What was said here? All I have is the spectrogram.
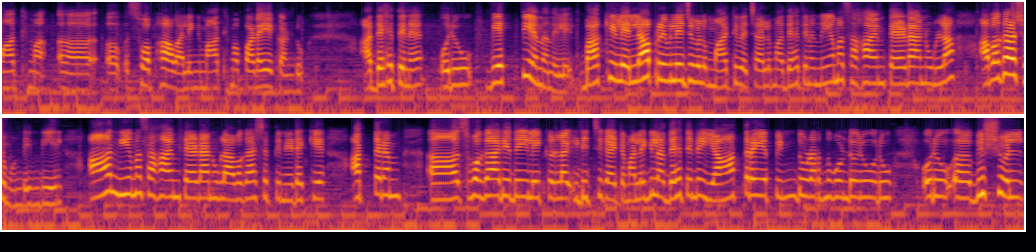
മാധ്യമ സ്വഭാവം അല്ലെങ്കിൽ മാധ്യമ പടയെ കണ്ടു. അദ്ദേഹത്തിന് ഒരു വ്യക്തി എന്ന നിലയിൽ ബാക്കിയുള്ള എല്ലാ പ്രിവിലേജുകളും മാറ്റിവെച്ചാലും അദ്ദേഹത്തിന് നിയമസഹായം തേടാനുള്ള അവകാശമുണ്ട് ഇന്ത്യയിൽ. ആ നിയമസഹായം തേടാനുള്ള അവകാശത്തിനിടയ്ക്ക് അത്തരം സ്വകാര്യതയിലേക്കുള്ള ഇടിച്ചുകയറ്റം അല്ലെങ്കിൽ അദ്ദേഹത്തിന്റെ യാത്രയെ പിന്തുടർന്നുകൊണ്ട് ഒരു ഒരു വിഷ്വൽ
